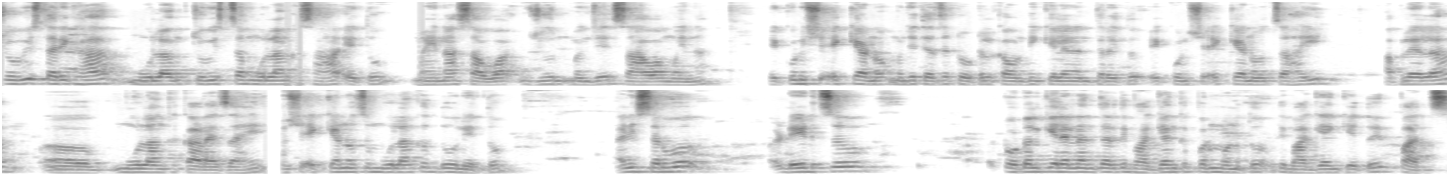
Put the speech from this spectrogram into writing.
चोवीस तारीख हा मुलांक चोवीसचा मुलांक सहा येतो. महिना सहावा जून म्हणजे सहावा महिना. एकोणीसशे एक्क्याण्णव म्हणजे त्याचं टोटल काउंटिंग केल्यानंतर येतो. एकोणीसशे एक्क्याण्णवचाही आपल्याला मूलांक काढायचा आहे. एकोणीसशे एक्क्याण्णवचं मूलांक दोन येतो. आणि सर्व डेटचं टोटल केल्यानंतर ते भाग्यांक पण म्हणतो ते भाग्यांक येतोय पाच.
